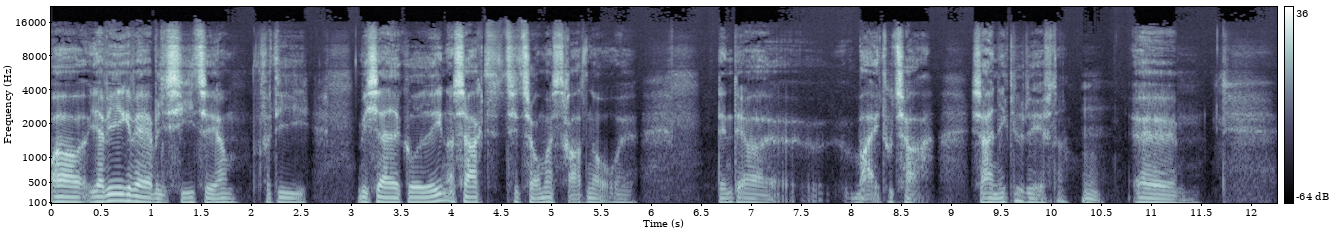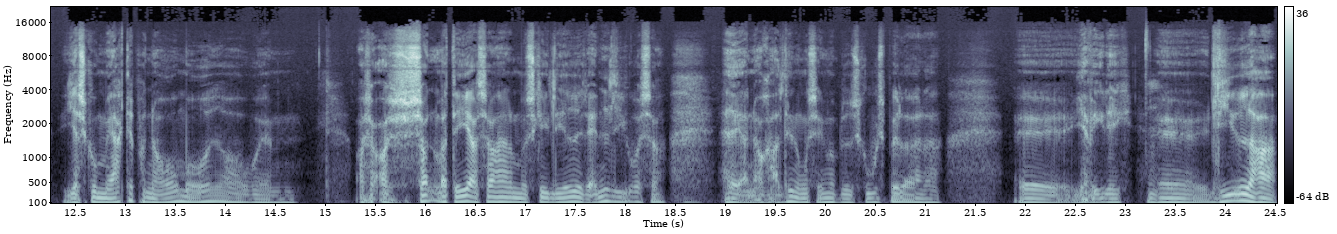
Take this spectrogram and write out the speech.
Og jeg ved ikke, hvad jeg vil sige til ham, fordi hvis jeg havde gået ind og sagt til Thomas 13 år, øh, den der øh, vej, du tager, så har han ikke lyttet efter. Mm. Øh, jeg skulle mærke det på en hårde måde, og, øh, og, og sådan var det, og så har han måske levet et andet liv, og så havde jeg nok aldrig nogensinde været blevet skuespiller, eller øh, jeg ved det ikke. Mm. Øh, livet har,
